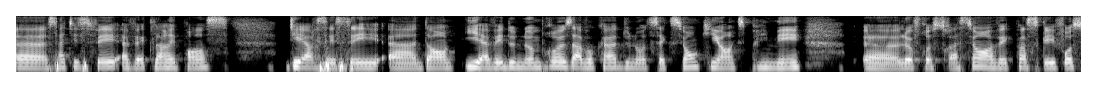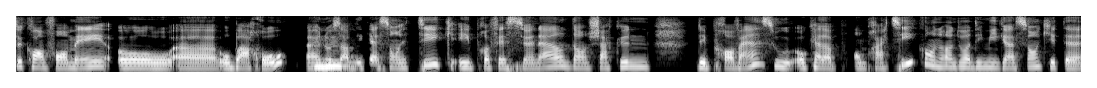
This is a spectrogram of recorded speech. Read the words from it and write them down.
euh, satisfait avec la réponse d'IRCC. Euh, donc, il y avait de nombreux avocats de notre section qui ont exprimé euh, leur frustration avec parce qu'il faut se conformer au, euh, au barreau nos mm-hmm. obligations éthiques et professionnelles dans chacune des provinces où, auxquelles on pratique. On a un droit d'immigration qui est euh,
